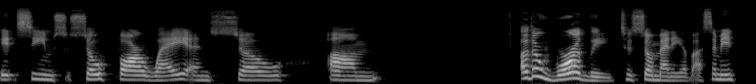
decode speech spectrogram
it seems so far away and so um otherworldly to so many of us. I mean,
